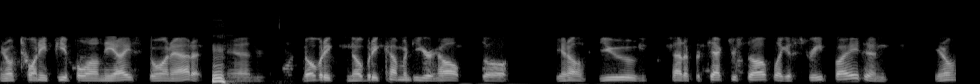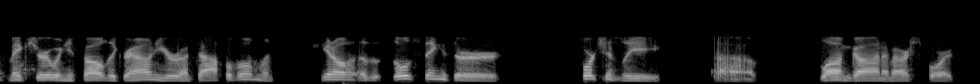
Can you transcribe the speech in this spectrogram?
you know 20 people on the ice going at it, and nobody nobody coming to your help. So, you know, you had to protect yourself like a street fight, and you know, make sure when you fell to the ground, you're on top of them, and you know, those things are fortunately uh, long gone in our sport.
